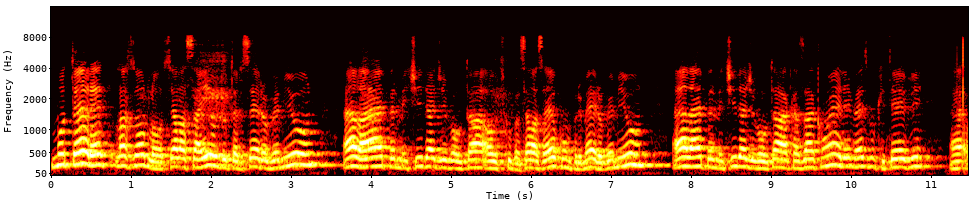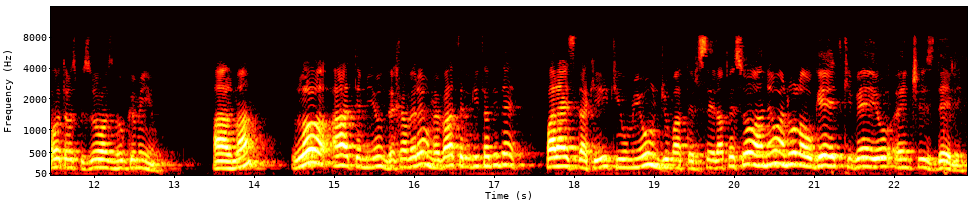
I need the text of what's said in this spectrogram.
muteret lachzor lo. Se ela saiu do terceiro bemiun, ela é permitida de voltar, ou desculpa, se ela saiu com o primeiro, Bemiun, ela é permitida de voltar a casar com ele, mesmo que teve é, outras pessoas no caminho. Alma, lo atemiun de chavereu mevatel gita dide. Parece daqui que o miun de uma terceira pessoa não anula o get que veio antes dele.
